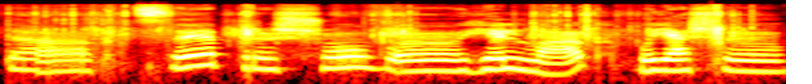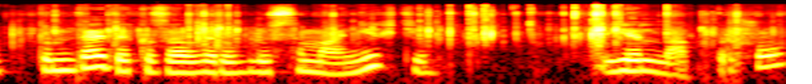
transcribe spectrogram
Так, це прийшов е, гель-лак, бо я ж, е, пам'ятаєте, казала, роблю сама нігті. Гель-лак прийшов.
